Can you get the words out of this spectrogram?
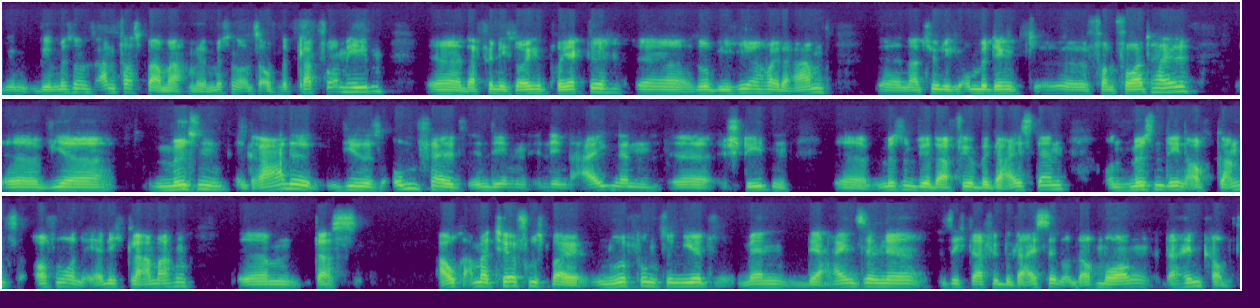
wir, müssen uns anfassbar machen. Wir müssen uns auf eine Plattform heben. Äh, da finde ich solche Projekte, äh, so wie hier heute Abend, äh, natürlich unbedingt äh, von Vorteil. Äh, wir müssen gerade dieses Umfeld in den, in den eigenen Städten, müssen wir dafür begeistern und müssen den auch ganz offen und ehrlich klar machen, ähm, dass auch Amateurfußball nur funktioniert, wenn der Einzelne sich dafür begeistert und auch morgen dahin kommt.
